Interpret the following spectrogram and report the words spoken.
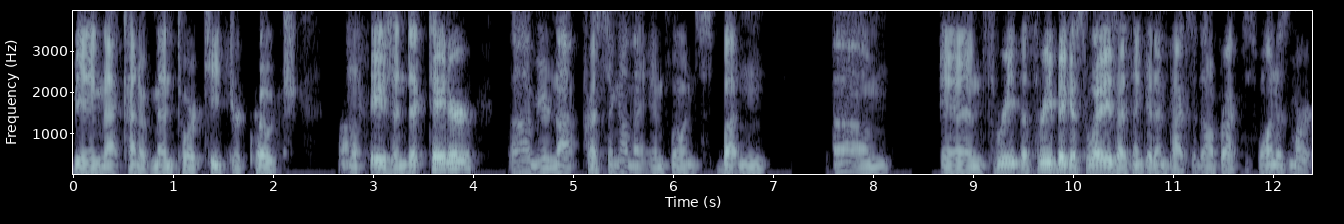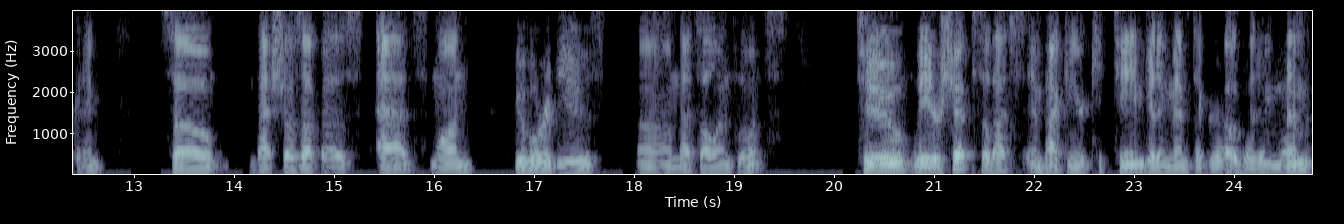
being that kind of mentor, teacher, coach on a Asian dictator, um, you're not pressing on that influence button. Um, and three the three biggest ways i think it impacts a dental practice one is marketing so that shows up as ads one google reviews um, that's all influence. Two leadership. So that's impacting your team getting them to grow getting them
